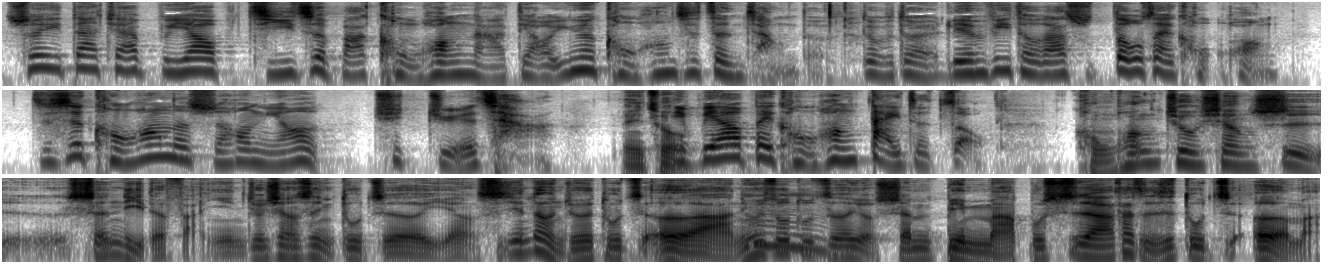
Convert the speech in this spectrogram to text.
所以大家不要急着把恐慌拿掉，因为恐慌是正常的，对不对？连 Vito 大叔都在恐慌，只是恐慌的时候你要去觉察，没错，你不要被恐慌带着走。恐慌就像是生理的反应，就像是你肚子饿一样，时间到你就会肚子饿啊。你会说肚子饿有生病吗？不是啊，它只是肚子饿嘛。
